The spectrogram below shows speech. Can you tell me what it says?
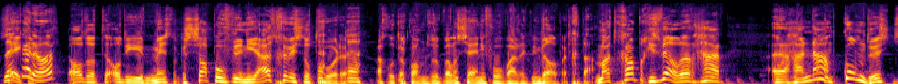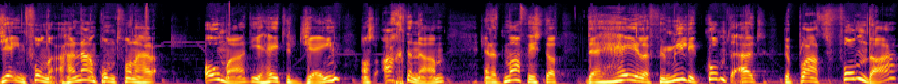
Lekker zeker. hoor. Al, dat, al die menselijke sap hoefden niet uitgewisseld te worden. maar goed, daar kwam natuurlijk wel een scène voor waar het nu wel werd gedaan. Maar het grappige is wel dat haar, eh, haar naam komt dus, Jane Fonda. Haar naam komt van haar oma, die heette Jane als achternaam. En het maf is dat de hele familie komt uit de plaats Fonda.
